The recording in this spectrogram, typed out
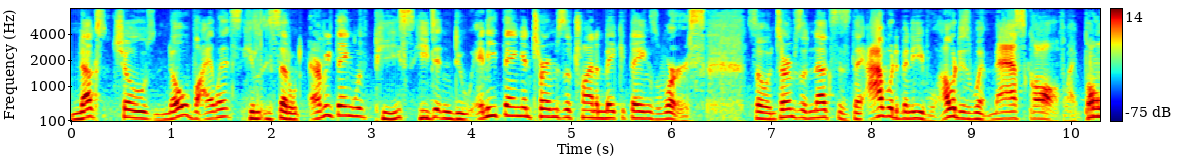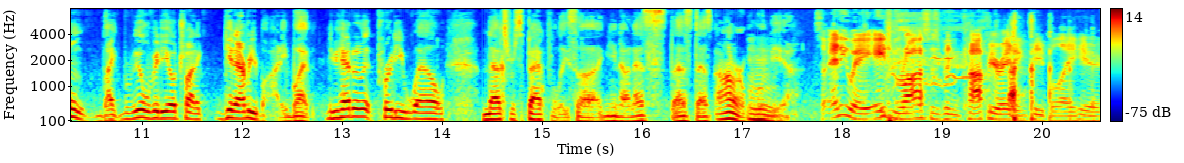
Nux chose no violence. He settled everything with peace. He didn't do anything in terms of trying to make things worse. So in terms of Nux's thing, I would have been evil. I would have just went mask off, like boom, like reveal video, try to get everybody. But you handled it pretty well, Nux, respectfully. So you know that's that's that's honorable of mm. you. So anyway, Adin Ross has been copywriting people. I hear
